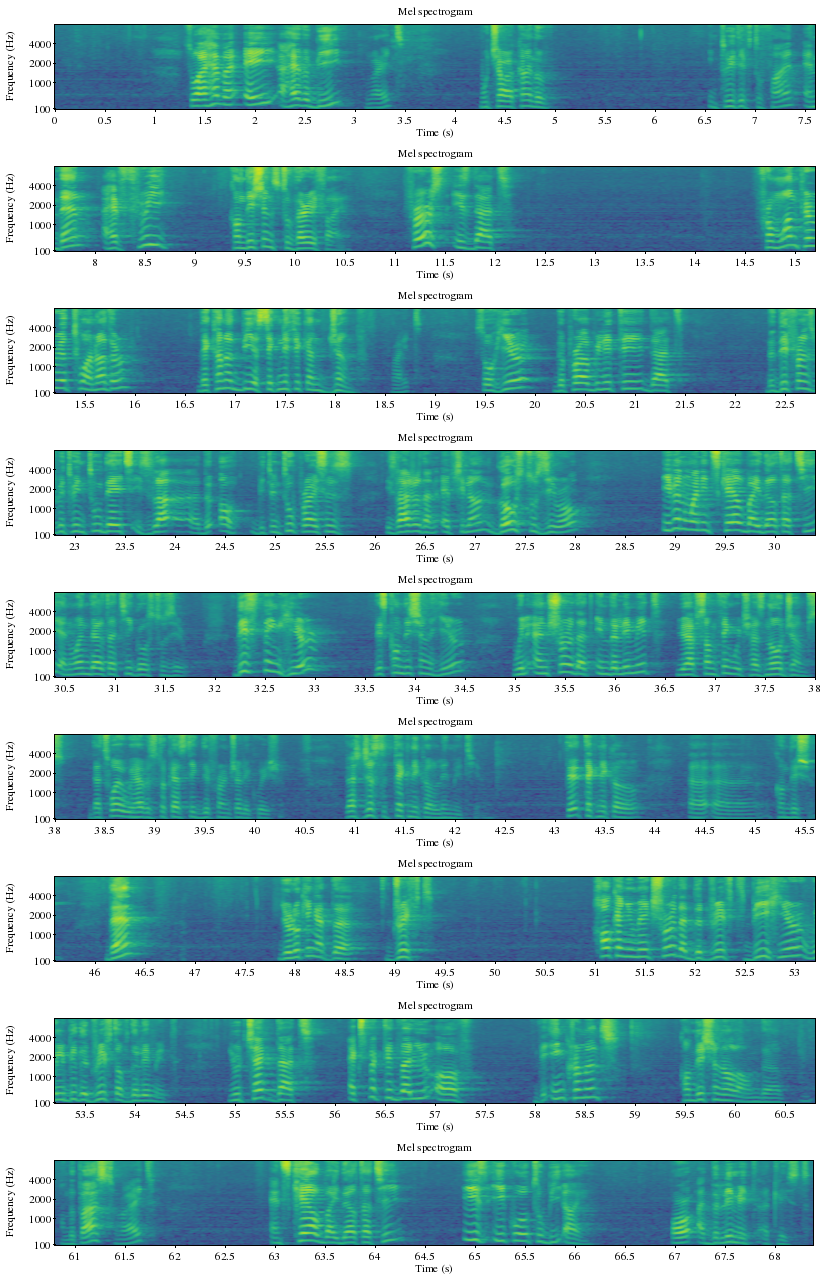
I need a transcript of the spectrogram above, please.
So I have a A, I have a B, right? Which are kind of intuitive to find. And then I have three conditions to verify. First is that from one period to another, there cannot be a significant jump, right? So here, the probability that the difference between two dates is uh, the, oh, between two prices is larger than epsilon goes to zero, even when it's scaled by delta t and when delta t goes to zero. This thing here, this condition here, will ensure that in the limit you have something which has no jumps. That's why we have a stochastic differential equation. That's just a technical limit here, Te- technical uh, uh, condition. Then you're looking at the drift. How can you make sure that the drift B here will be the drift of the limit? You check that expected value of the increment, conditional on the, on the past, right? And scaled by delta t is equal to bi, or at the limit at least.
